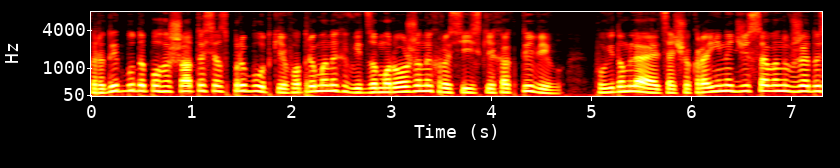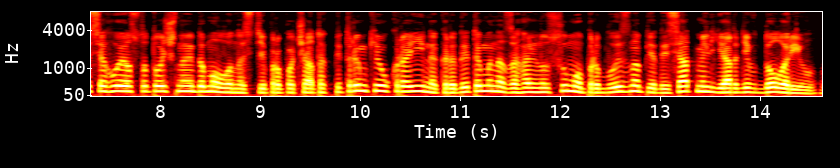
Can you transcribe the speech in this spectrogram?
Кредит буде погашатися з прибутків, отриманих від заморожених російських активів. Повідомляється, що країни G7 вже досягли остаточної домовленості про початок підтримки України кредитами на загальну суму приблизно 50 мільярдів доларів.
